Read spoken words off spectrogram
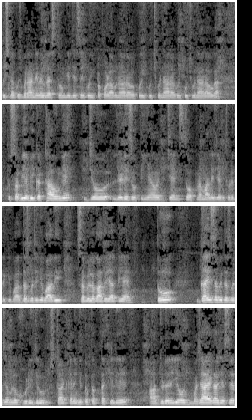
कुछ ना कुछ बनाने में व्यस्त होंगे, जैसे कोई पकौड़ा बना रहा हो, कोई कुछ बना रहा हो, कोई कुछ बना रहा होगा। तो सभी अभी इकट्ठा होंगे, जो लेडीज़ होती हैं और जेंट्स तो अपना मान लीजिए अभी थोड़ी देर के बाद, दस बजे के बाद ही सभी लोग आते जाते हैं। तो गाइस अभी दस बजे हम लोग होली ज़रूर स्टार्ट करेंगे तो तब तक के लिए आप जुड़े रहिए और मज़ा आएगा। जैसे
